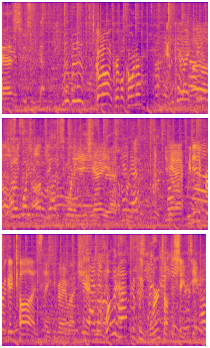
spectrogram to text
Kaz. What's going on, Cribble Corner? Yeah, yeah. Yeah, we did it for a good cause. Thank you very much. yeah. What would happen if we weren't on the same team? I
